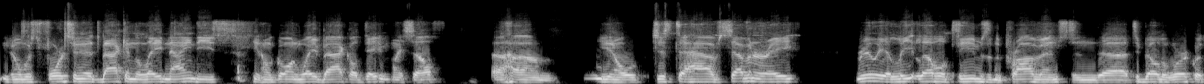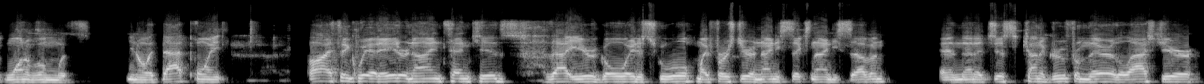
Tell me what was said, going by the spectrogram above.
you know, was fortunate back in the late '90s. You know, going way back, I'll date myself. Um, you know, just to have seven or eight really elite level teams in the province, and uh, to be able to work with one of them with, you know, at that point, uh, I think we had eight or nine, ten kids that year go away to school. My first year in '96, '97, and then it just kind of grew from there. The last year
